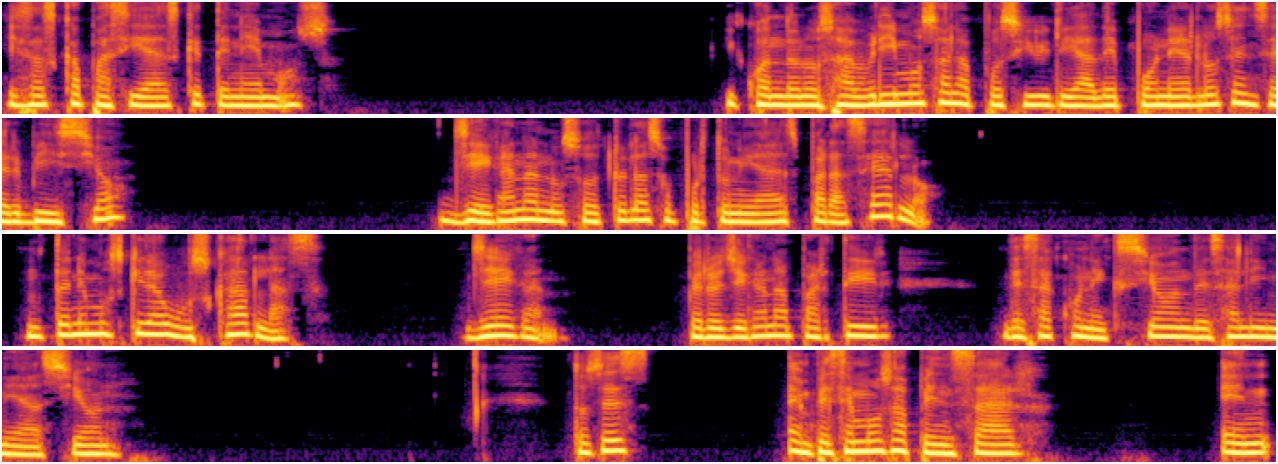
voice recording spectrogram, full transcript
y esas capacidades que tenemos. Y cuando nos abrimos a la posibilidad de ponerlos en servicio, llegan a nosotros las oportunidades para hacerlo. No tenemos que ir a buscarlas, llegan, pero llegan a partir de esa conexión, de esa alineación. Entonces, empecemos a pensar en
